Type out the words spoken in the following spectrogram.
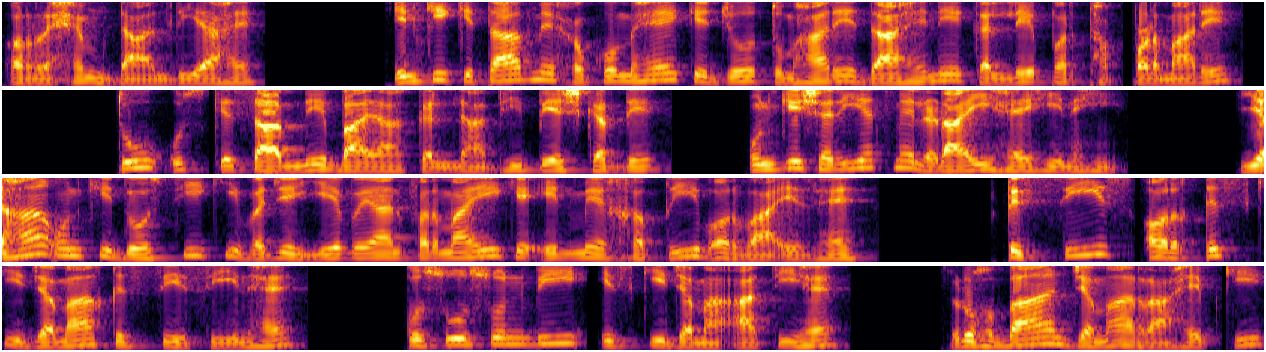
اور رحم ڈال دیا ہے۔ ان کی کتاب میں حکم ہے کہ جو تمہارے داہنے کلے پر تھپڑ مارے تو اس کے سامنے بایا کلّہ بھی پیش کر دے۔ ان کی شریعت میں لڑائی ہے ہی نہیں۔ یہاں ان کی دوستی کی وجہ یہ بیان فرمائی کہ ان میں خطیب اور واعظ ہیں۔ قصیص اور قص کی جمع قصیسین ہے۔ خصوصاً بھی اس کی جمع آتی ہے۔ رحبان جمع راہب کی۔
